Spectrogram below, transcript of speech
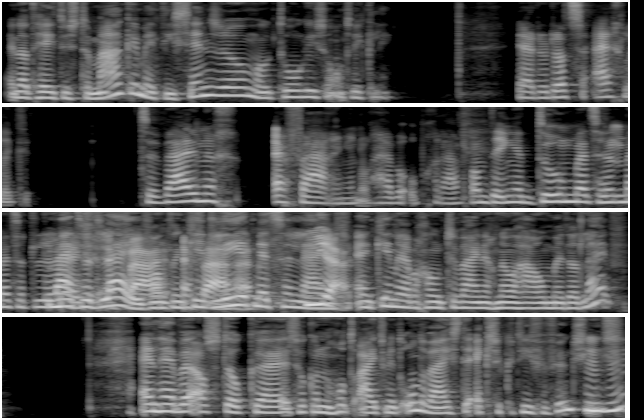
En dat heeft dus te maken met die sensomotorische ontwikkeling. ja, doordat ze eigenlijk te weinig ervaringen nog hebben opgedaan. Van dingen doen met, hun, met het lijf. met het lijf, ervaren- want een kind ervaren. leert met zijn lijf. Ja. En kinderen hebben gewoon te weinig know-how met dat lijf. En hebben, als het ook, eh, is ook een hot item in het onderwijs, de executieve functies. Mhm.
